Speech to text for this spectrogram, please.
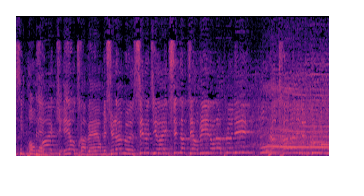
c'est le problème. En vrac et en travers. Messieurs, dames, c'est le direct, c'est Interville, on applaudit le travail de tout le monde.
